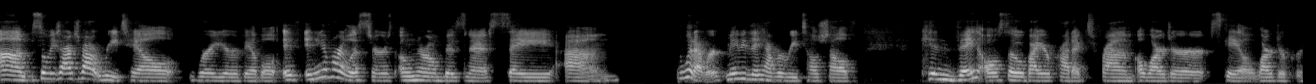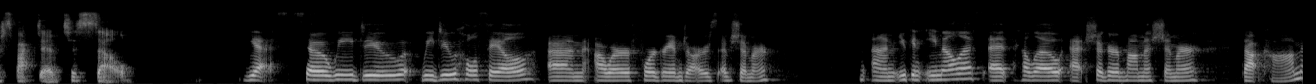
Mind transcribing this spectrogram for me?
um, so we talked about retail where you're available if any of our listeners own their own business say um, whatever maybe they have a retail shelf can they also buy your product from a larger scale, larger perspective to sell? Yes. So we do we do wholesale um, our four gram jars of shimmer. Um, you can email us at hello at sugarmamashimmer.com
